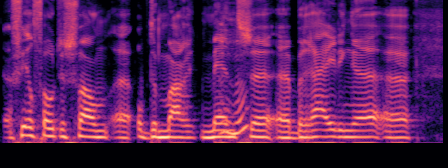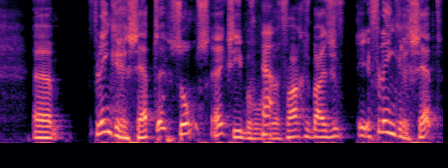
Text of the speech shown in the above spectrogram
veel foto's van eh, op de markt, mensen, eh, bereidingen. eh, flinke recepten soms. Hè. Ik zie bijvoorbeeld Ja. een varkensbuis, een flink recept,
